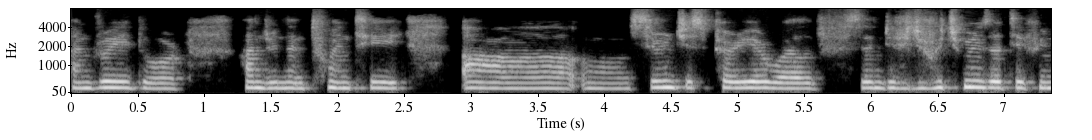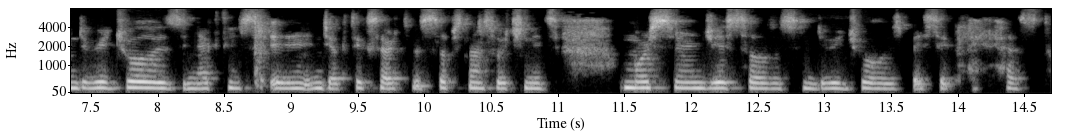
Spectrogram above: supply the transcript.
100 or 120 uh, uh, syringes per year, while if individual, which means that if individual is injecting, injecting certain substance which needs more syringes, so this individual is basically has to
